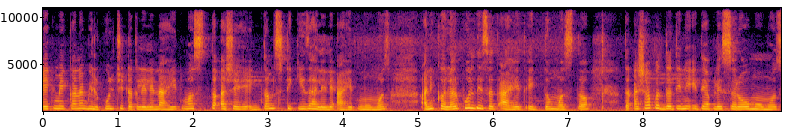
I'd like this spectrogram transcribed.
एकमेकांना बिलकुल चिटकलेले नाहीत. मस्त असे हे एकदम स्टिकी झालेले आहेत मोमोज आणि कलरफुल दिसत आहेत. एकदम मस्त तर अशा पद्धतीने इथे आपले सर्व मोमोज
